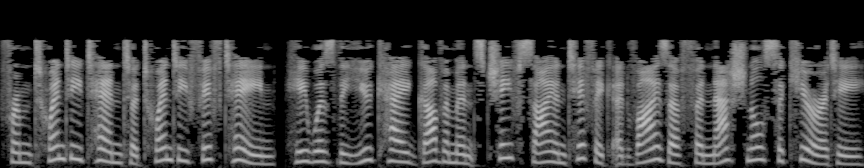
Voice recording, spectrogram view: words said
From 2010 to 2015, he was the UK government's chief scientific advisor for national security.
